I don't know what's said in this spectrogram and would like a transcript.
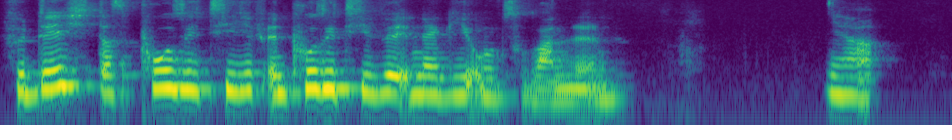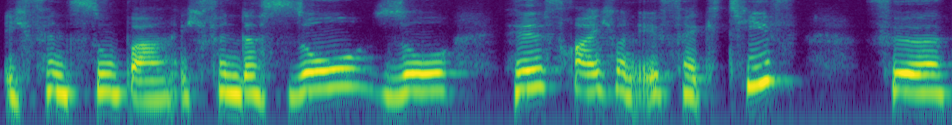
für dich das positiv in positive Energie umzuwandeln. Ja, ich finde es super. Ich finde das so, so hilfreich und effektiv für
